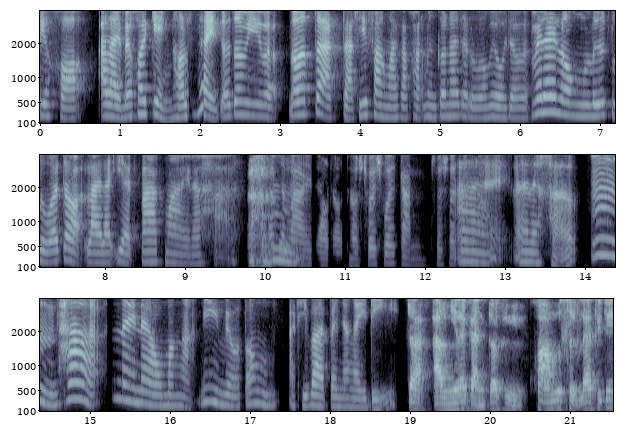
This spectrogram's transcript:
วิเคราะห์อะไรไม่ค่อยเก่งเท่าไหร่ ก็จะมีแบบนอกจากจากที่ฟังมาสักพักหนึ่งก็น่าจะรู้ว่าเมลจะไม่ได้ลงลึกหรือว่าเจาะรายละเอียดมากมายนะคะ อ่าฮะไม่เป็นไรเดี๋ยวเดี๋ยวเดี๋ยวช่วยช่วยกัน ช่วยช่วยกันใช่ค่ะ ได้เลยค่ะอืม ถ้าในแนวมังงะนี่เมลต้องอธิบายเป็นยังไงดี จะเอางี้แล้วกันก็คือ ความรู้สึกแรกที่ได้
